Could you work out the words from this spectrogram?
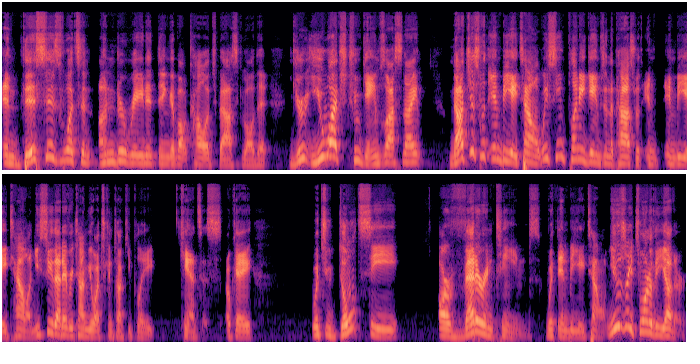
And this is what's an underrated thing about college basketball that you you watched two games last night, not just with NBA talent. We've seen plenty of games in the past with in, NBA talent. You see that every time you watch Kentucky play Kansas, okay? What you don't see are veteran teams with NBA talent. Usually it's one or the other.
